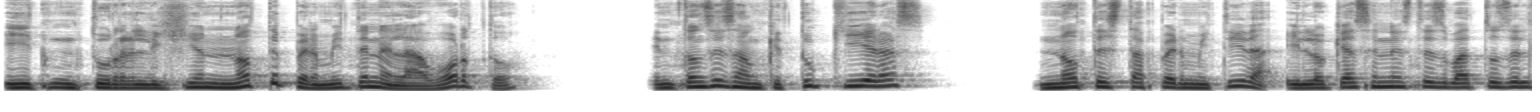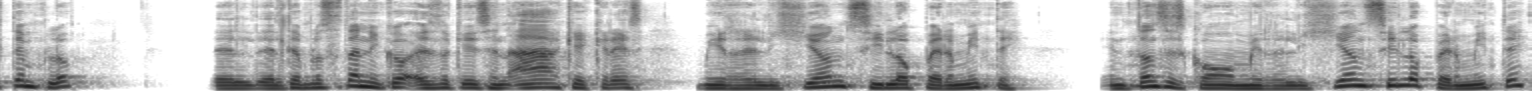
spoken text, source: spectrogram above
y tu religión no te permiten el aborto, entonces aunque tú quieras, no te está permitida. Y lo que hacen estos vatos del templo, del templo satánico, es lo que dicen, ah, ¿qué crees? Mi religión sí lo permite. Entonces, como mi religión sí lo permite,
